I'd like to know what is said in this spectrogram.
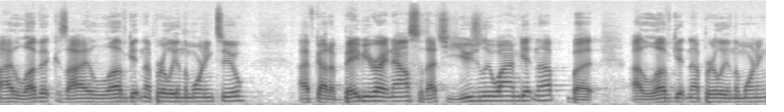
I love it because I love getting up early in the morning too. I've got a baby right now, so that's usually why I'm getting up, but I love getting up early in the morning.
